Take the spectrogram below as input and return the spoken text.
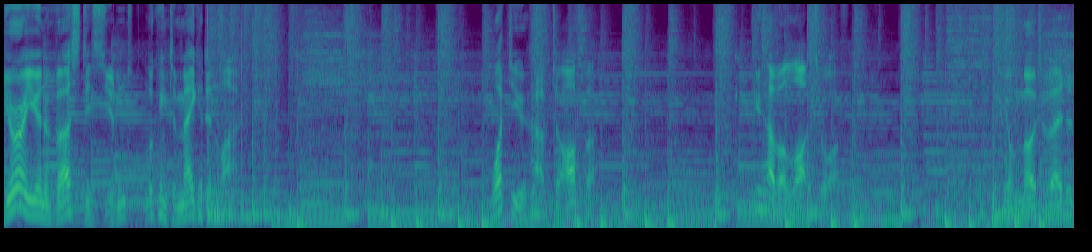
You're a university student looking to make it in life. What do you have to offer? You have a lot to offer. You're motivated,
